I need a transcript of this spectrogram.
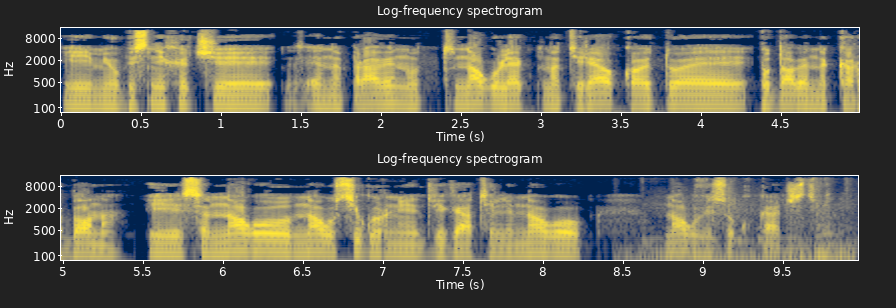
и ми обясниха, че е направен от много лек материал, който е подобен на карбона. И са много, много сигурни двигатели, много, много висококачествени.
